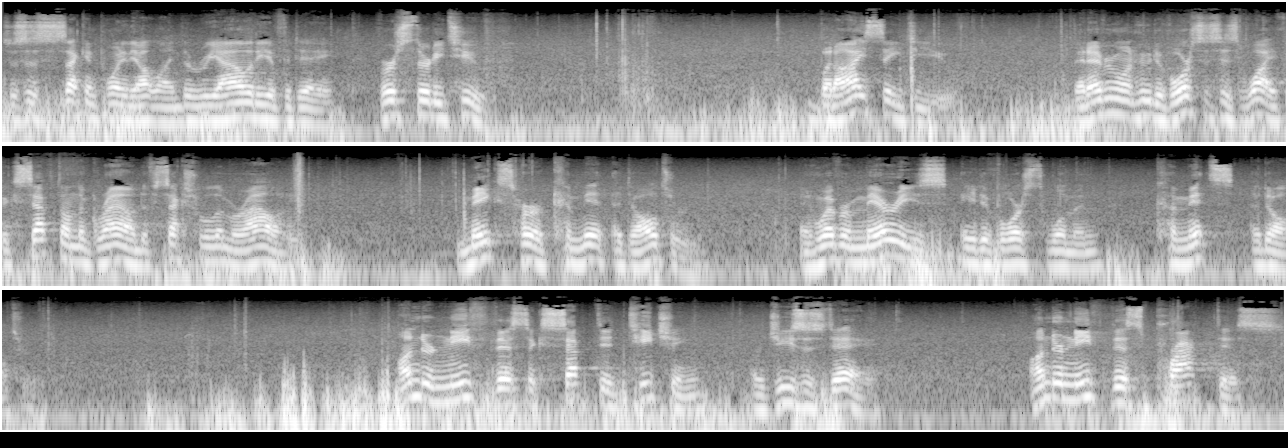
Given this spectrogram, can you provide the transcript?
So, this is the second point of the outline the reality of the day. Verse 32 But I say to you that everyone who divorces his wife, except on the ground of sexual immorality, makes her commit adultery. And whoever marries a divorced woman commits adultery. Underneath this accepted teaching of Jesus' day, underneath this practice,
